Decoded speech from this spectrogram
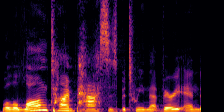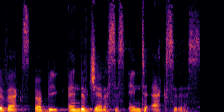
Well, a long time passes between that very end of, Ex, uh, end of Genesis into Exodus.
